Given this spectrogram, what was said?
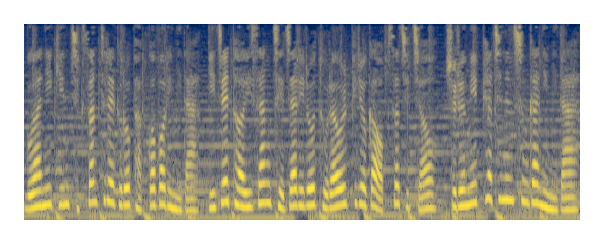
무한히 긴 직선 트랙으로 바꿔버립니다. 이제 더 이상 제자리로 돌아올 필요가 없어지죠. 주름이 펴지는 순간입니다.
